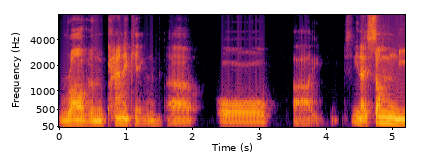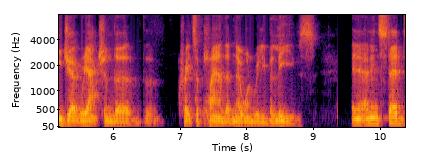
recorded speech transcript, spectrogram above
rather than panicking uh, or uh, you know some knee jerk reaction. The the creates a plan that no one really believes. And, and instead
